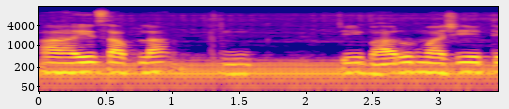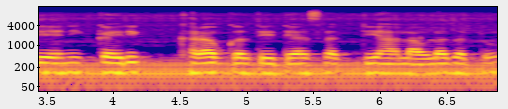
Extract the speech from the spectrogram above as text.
हा आहे सापला हम्म, जी भारून माशी येते आणि कैरी खराब करते त्यासाठी हा लावला जातो.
